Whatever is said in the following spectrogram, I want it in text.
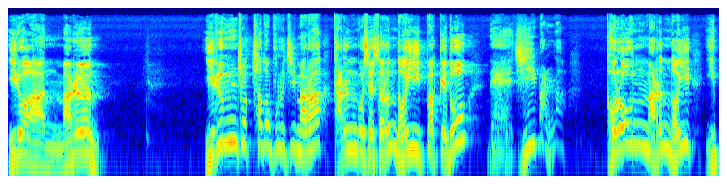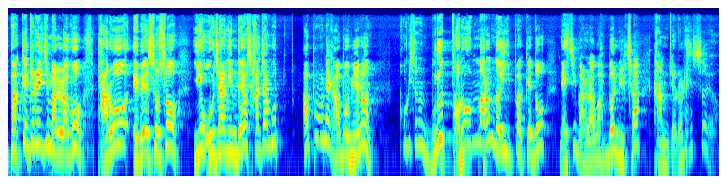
이러한 말은 이름조차도 부르지 마라. 다른 곳에서는 너희 입 밖에도 내지 말라. 더러운 말은 너희 입 밖에도 내지 말라고 바로 에베소서 이 5장인데요. 4장 앞부분에 가보면은 거기서는 무릇 더러운 말은 너희 입 밖에도 내지 말라고 한 번 1차 강조를 했어요.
